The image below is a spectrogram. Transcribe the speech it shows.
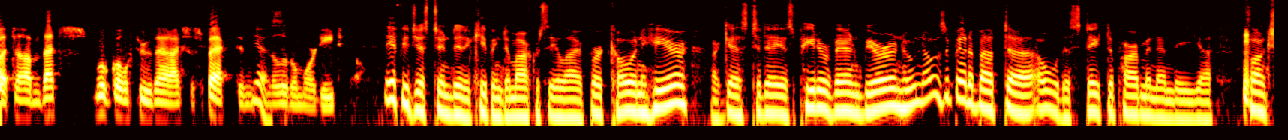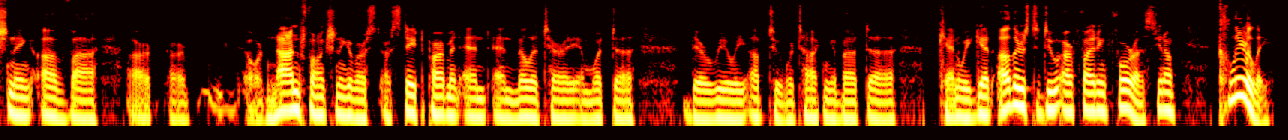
But um, that's we'll go through that, I suspect, in, yes. in a little more detail. If you just tuned in to Keeping Democracy Alive, Burt Cohen here. Our guest today is Peter Van Buren, who knows a bit about uh, oh the State Department and the uh, functioning of uh, our, our or non-functioning of our, our State Department and and military and what uh, they're really up to. We're talking about uh, can we get others to do our fighting for us? You know, clearly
